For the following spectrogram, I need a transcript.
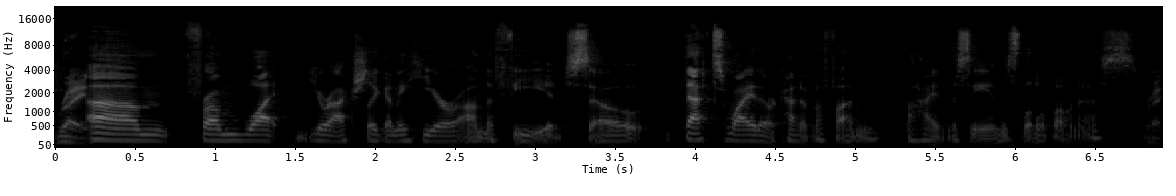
Right. um, from what you're actually going to hear on the feed. So that's why they're kind of a fun behind the scenes little bonus. Right.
